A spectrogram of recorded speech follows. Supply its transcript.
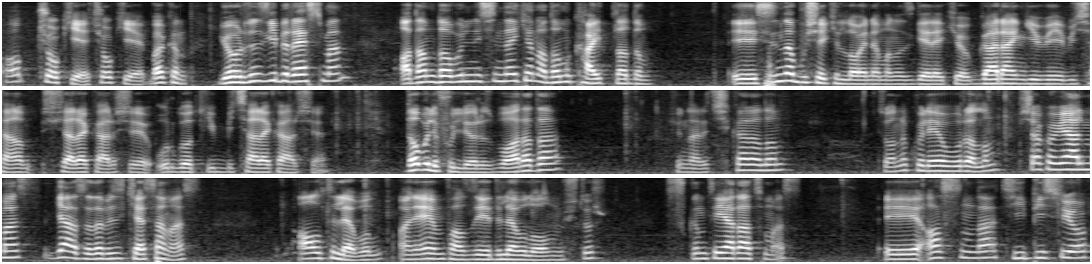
Hop çok iyi çok iyi. Bakın gördüğünüz gibi resmen adam W'nin içindeyken adamı kayıtladım. Ee, sizin de bu şekilde oynamanız gerekiyor. Garen gibi bir çar çara karşı, Urgot gibi bir çara karşı. W fullliyoruz bu arada. Şunları çıkaralım. Sonra kuleye vuralım. Şako gelmez. Gelse de bizi kesemez. 6 level. Hani en fazla 7 level olmuştur. Sıkıntı yaratmaz. Ee, aslında TP'si yok.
